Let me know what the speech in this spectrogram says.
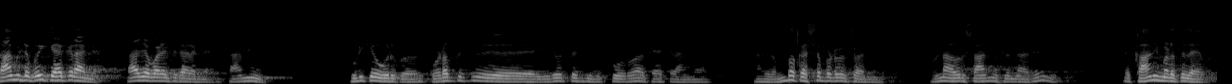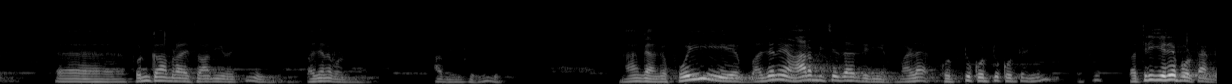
சாமிகிட்ட போய் கேட்குறாங்க ராஜபாளையத்துக்காரங்க சாமி குடிக்க ஒரு குடத்துக்கு இருபத்தஞ்சி முப்பது ரூபா கேட்குறாங்க நாங்கள் ரொம்ப கஷ்டப்படுறோம் சாமி. ஒன்று அவர் சாமி சொன்னார் காணிமடத்தில் பொன்காமராஜ சுவாமியை வச்சு பஜனை பண்ணுவோம். அப்படின்னு சொல்லி நாங்கள் அங்கே போய் பஜனை ஆரம்பித்ததாக தெரியும். மழை கொட்டு கொட்டு கொட்டுன்னு கொட்டு பத்திரிகையிலே போட்டாங்க.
